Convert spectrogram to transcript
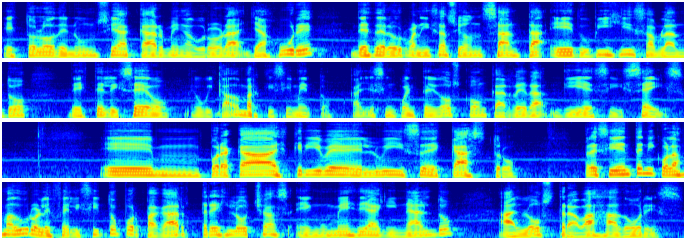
Esto lo denuncia Carmen Aurora Yajure desde la urbanización Santa Eduvigis, hablando de este liceo ubicado en Barquisimeto, calle 52 con carrera 16. Em, por acá escribe Luis eh, Castro. Presidente Nicolás Maduro, le felicito por pagar tres lochas en un mes de aguinaldo a los trabajadores.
